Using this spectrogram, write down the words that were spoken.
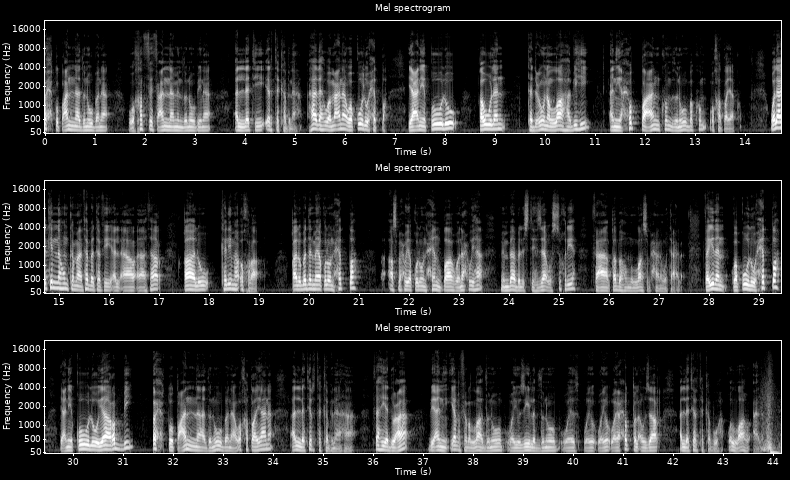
احطط عنا ذنوبنا وخفف عنا من ذنوبنا التي ارتكبناها. هذا هو معنى وقولوا حطة. يعني قولوا قولا تدعون الله به أن يحط عنكم ذنوبكم وخطاياكم. ولكنهم كما ثبت في الآثار قالوا كلمة أخرى. قالوا بدل ما يقولون حطة أصبحوا يقولون حنطة ونحوها من باب الاستهزاء والسخرية فعاقبهم الله سبحانه وتعالى. فاذا وقولوا حطة يعني قولوا يا ربي احطط عنا ذنوبنا وخطايانا التي ارتكبناها. فهي دعاء بأن يغفر الله الذنوب ويزيل الذنوب ويحط الأوزار التي ارتكبوها. والله أعلم.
